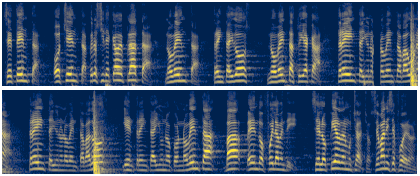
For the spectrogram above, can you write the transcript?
70, 80, pero si le cabe plata, 90, 32, 90 estoy acá. 31,90 va una, 31,90 va 2 y en 31,90 va, vendo, fue la vendí. Se lo pierdan muchachos, se van y se fueron.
